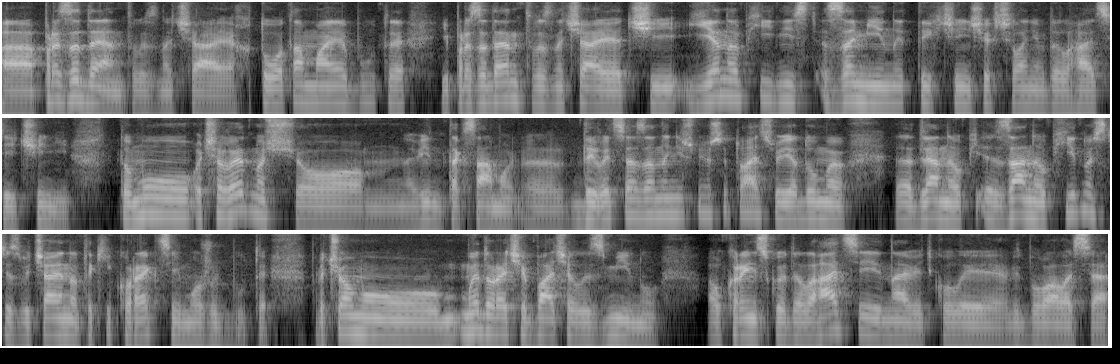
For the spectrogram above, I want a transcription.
е, президент визначає, хто там має бути, і президент визначає, чи є необхідність заміни тих чи інших членів делегації, чи ні. Тому очевидно, що він так само е, дивиться за нинішньою ситуацією. Я думаю, для необх... за необхідності, звичайно, такі корекції можуть бути. Причому ми, до речі, бачили зміну української делегації, навіть коли відбувалися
